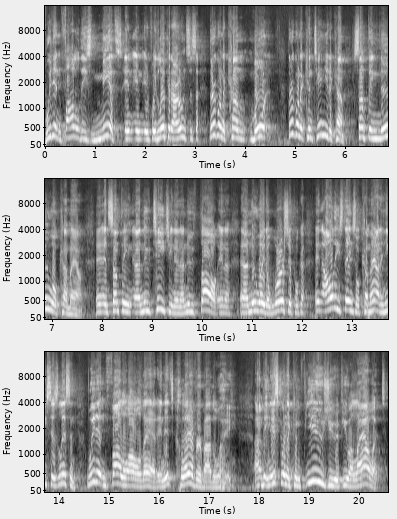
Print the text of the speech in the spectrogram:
We didn't follow these myths. And, and if we look at our own society, they're going to come more, they're going to continue to come. Something new will come out and something, a new teaching and a new thought and a, and a new way to worship will come. And all these things will come out. And he says, listen, we didn't follow all that. And it's clever, by the way. I mean, it's going to confuse you if you allow it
